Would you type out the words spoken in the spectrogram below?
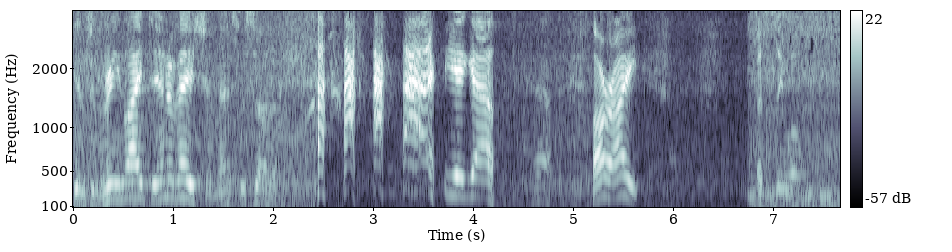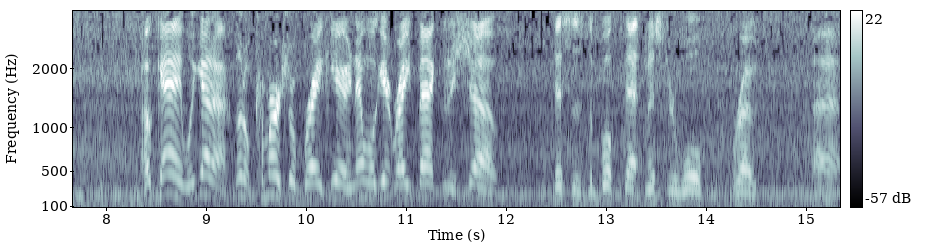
Gives a green light to innovation. That's the Southern. Here you go. Yeah. All right. Let's see what. Okay, we got a little commercial break here, and then we'll get right back to the show. This is the book that Mr. Wolf wrote, uh,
